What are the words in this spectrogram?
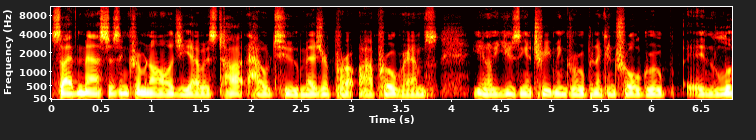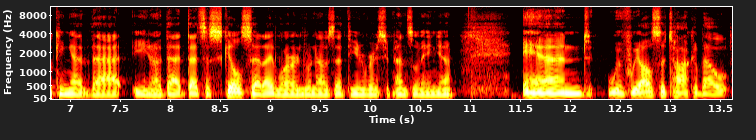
So I have a master's in criminology. I was taught how to measure pro, uh, programs, you know, using a treatment group and a control group, and looking at that. You know, that that's a skill set I learned when I was at the University of Pennsylvania. And if we also talk about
